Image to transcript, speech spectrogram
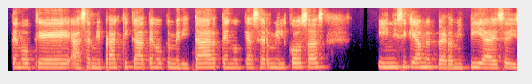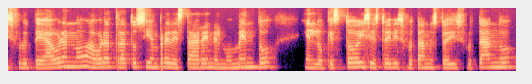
tengo que hacer mi práctica, tengo que meditar, tengo que hacer mil cosas y ni siquiera me permitía ese disfrute. Ahora no, ahora trato siempre de estar en el momento, en lo que estoy, si estoy disfrutando, estoy disfrutando,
